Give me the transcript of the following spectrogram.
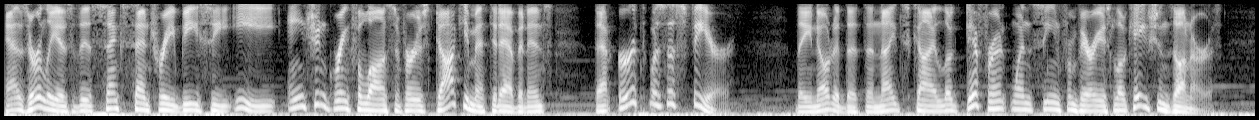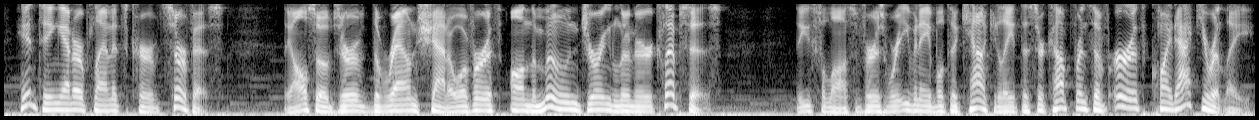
As early as the 6th century BCE, ancient Greek philosophers documented evidence that Earth was a sphere. They noted that the night sky looked different when seen from various locations on Earth, hinting at our planet's curved surface. They also observed the round shadow of Earth on the moon during lunar eclipses. These philosophers were even able to calculate the circumference of Earth quite accurately.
